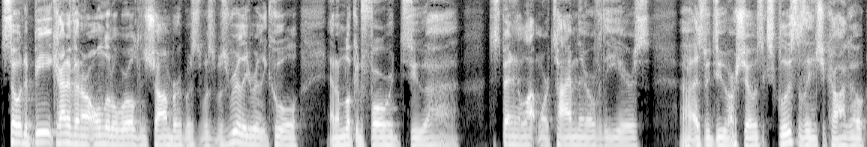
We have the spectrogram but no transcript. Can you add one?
So to be kind of in our own little world in Schaumburg was, was, was really, really cool. And I'm looking forward to, uh, to spending a lot more time there over the years, uh, as we do our shows exclusively in Chicago.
